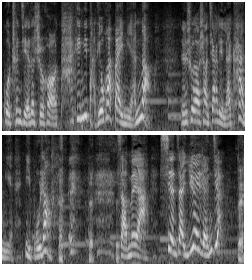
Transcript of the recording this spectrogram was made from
过春节的时候，他还给你打电话拜年呢。人说要上家里来看你，你不让。咱们呀，现在约人家。对，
